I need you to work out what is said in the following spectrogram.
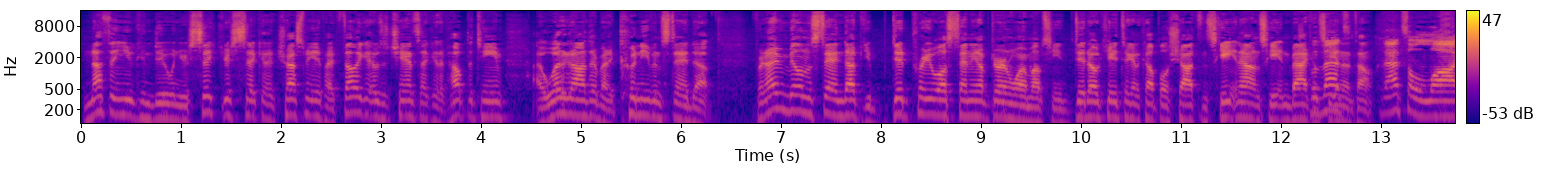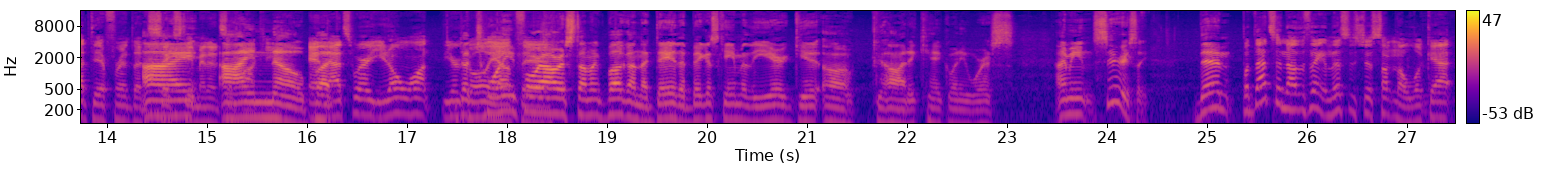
Nothing you can do. When you're sick, you're sick. And trust me, if I felt like it was a chance I could have helped the team, I would have gone out there, but I couldn't even stand up. For not even being able to stand up, you did pretty well standing up during warm-ups, and you did okay taking a couple of shots and skating out and skating back and skating that's, in the tunnel. that's a lot different than I- 60 minutes of I hockey. know, and but that's where you don't want your the goalie out 24 there. hour stomach bug on the day of the biggest game of the year get oh god it can't go any worse i mean seriously then But that's another thing, and this is just something to look at.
